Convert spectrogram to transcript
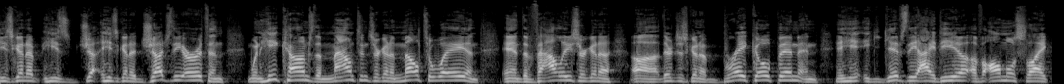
He's going to he's ju- he's going to judge the earth, and when he comes, the mountains are going to melt away, and, and the valleys are going to uh, they're just going to break open. And, he, he, gives the idea of almost like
